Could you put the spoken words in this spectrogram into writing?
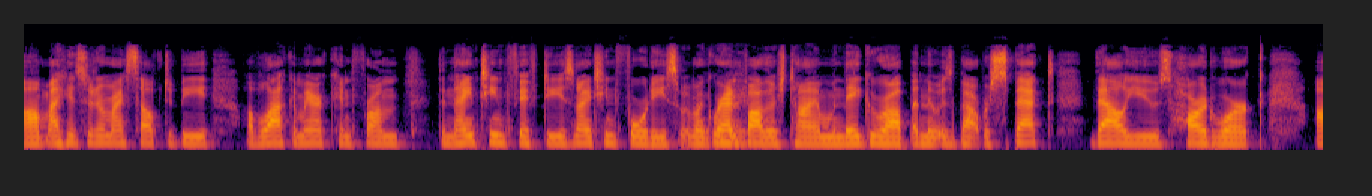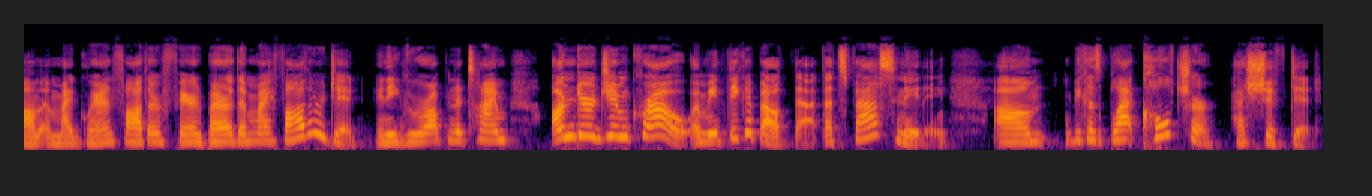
Um, I consider myself to be a black American from the 1950s, 1940s, my grandfather's time when they grew up, and it was about respect, values, hard work. Um, and my grandfather fared better than my father did, and he grew up in a time under Jim Crow. I mean, think about that. That's fascinating um, because black culture has shifted.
